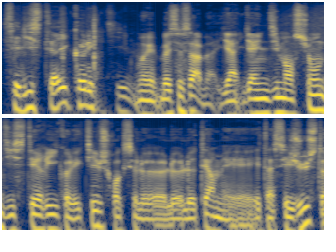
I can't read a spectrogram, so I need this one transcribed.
C'est l'hystérie collective. Oui, ben c'est ça. Ben, Il y, a, y a une dimension d'hystérie collective. Je crois que c'est le, terme est, est assez juste.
